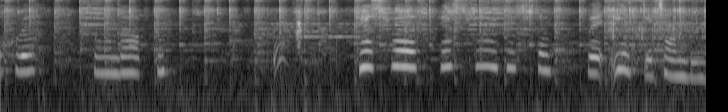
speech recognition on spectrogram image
Oh ve sonunda yaptım. Yes be yes be geçtim. Ve ilk geçen benim.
